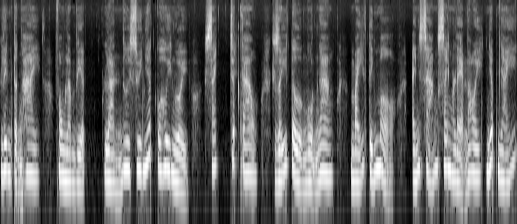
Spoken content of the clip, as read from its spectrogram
Lên tầng 2, phòng làm việc là nơi duy nhất có hơi người, sách chất cao, giấy tờ ngổn ngang, máy tính mở, ánh sáng xanh lẻ loi nhấp nháy,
